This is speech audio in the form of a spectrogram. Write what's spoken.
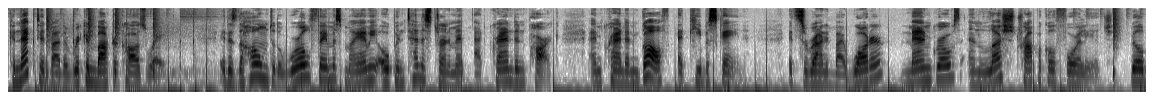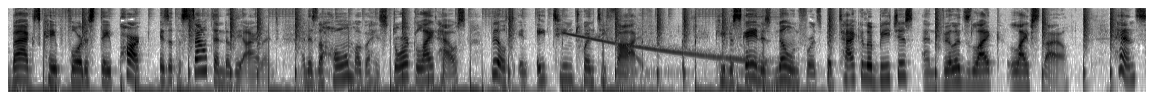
connected by the Rickenbacker Causeway. It is the home to the world famous Miami Open tennis tournament at Crandon Park and Crandon Golf at Key Biscayne. It's surrounded by water, mangroves, and lush tropical foliage. Bill Baggs Cape Florida State Park is at the south end of the island and is the home of a historic lighthouse built in 1825. Key Biscayne is known for its spectacular beaches and village like lifestyle. Hence,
